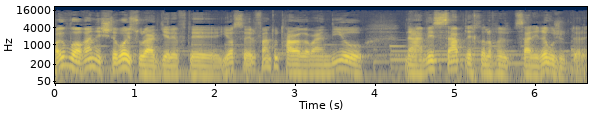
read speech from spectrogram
آیا واقعا اشتباهی صورت گرفته یا صرفا تو طبقه بندی و نحوه ثبت اختلاف سلیقه وجود داره؟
